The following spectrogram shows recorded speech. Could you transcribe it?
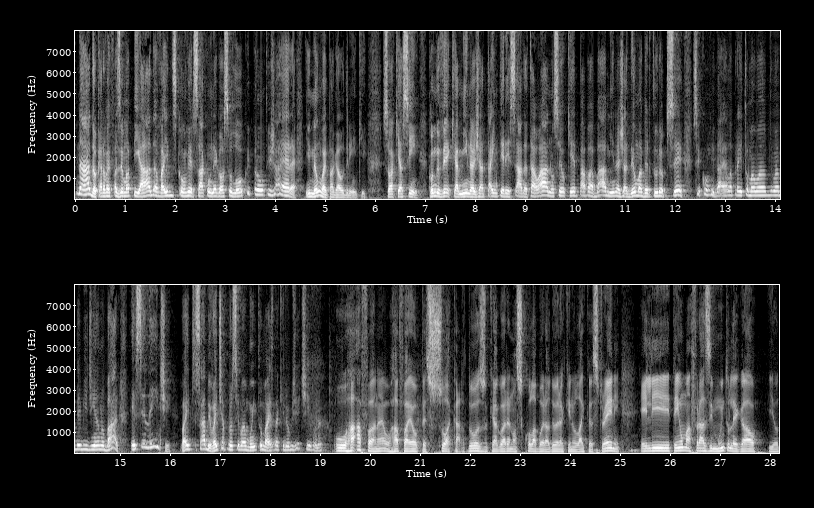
Nada, o cara vai fazer uma piada, vai desconversar com um negócio louco e pronto, e já era. E não vai pagar o drink. Só que assim, quando vê que a mina já tá interessada, tal, ah, não sei o que, bababá, a mina já deu uma abertura pra você, você convidar ela para ir tomar uma, uma bebidinha no bar, excelente. Vai, sabe, vai te aproximar muito mais daquele objetivo, né? O Rafa, né, o Rafael Pessoa Cardoso, que agora é nosso colaborador aqui no Like Us Training, ele tem uma frase muito legal e eu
